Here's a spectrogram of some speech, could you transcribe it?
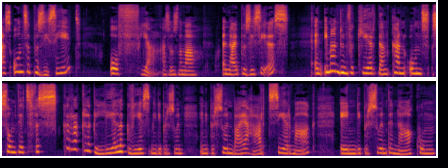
as ons 'n posisie het of ja, as ons nou maar in hy posisie is en iemand doen verkeerd, dan kan ons soms verskriklik lelik wees met die persoon en die persoon baie hartseer maak en die persoon te nakom.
